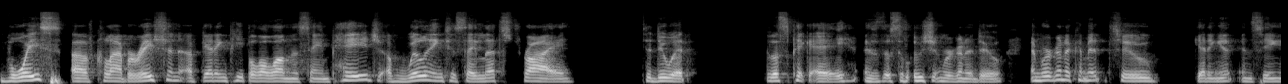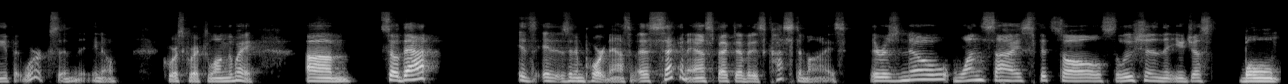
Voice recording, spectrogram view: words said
voice, of collaboration, of getting people all on the same page, of willing to say, let's try to do it. Let's pick A as the solution we're going to do, and we're going to commit to getting it and seeing if it works, and you know, course correct along the way. Um, so that is, is an important aspect. A second aspect of it is customize. There is no one size fits all solution that you just boom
